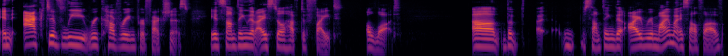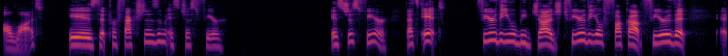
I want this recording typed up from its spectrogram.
an actively recovering perfectionist. It's something that I still have to fight a lot. Uh, but uh, something that I remind myself of a lot is that perfectionism is just fear. It's just fear. That's it. Fear that you will be judged, fear that you'll fuck up, fear that eh,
